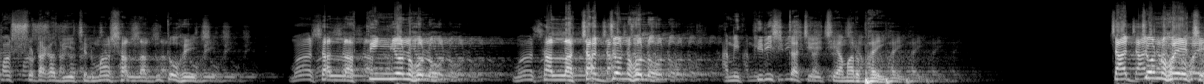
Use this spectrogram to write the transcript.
পাঁচশো টাকা দিয়েছেন। মাশাল্লাহ দুটো হয়েছে। মাশাল্লাহ তিনজন হলো। মাশাল্লাহ চারজন হলো। আমি তিরিশটা চেয়েছি আমার ভাই। চারজন হয়েছে।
